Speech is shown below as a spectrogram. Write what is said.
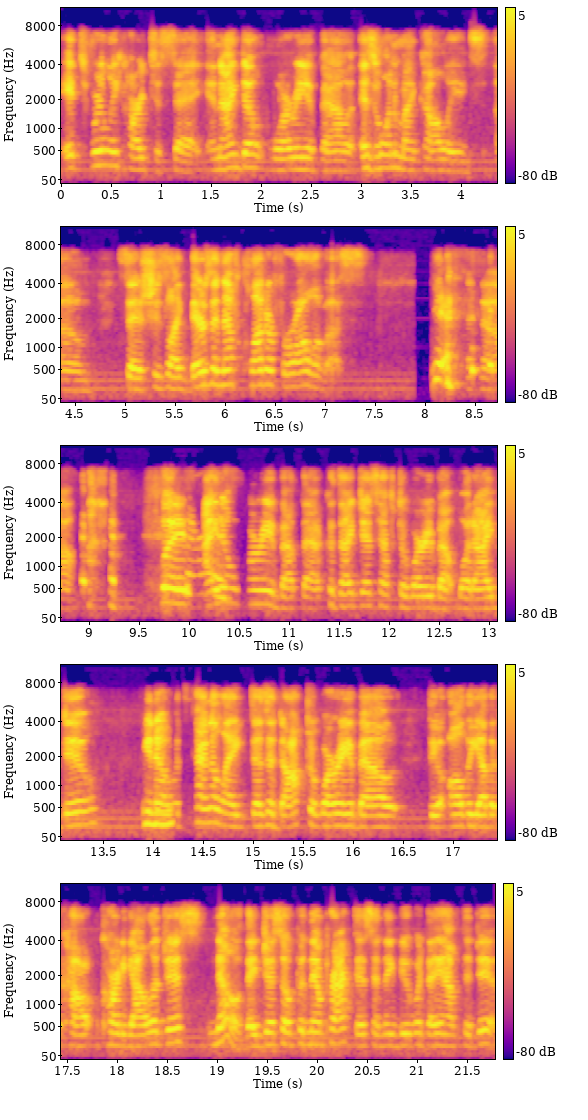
it's really hard to say. And I don't worry about, as one of my colleagues um, says, she's like, there's enough clutter for all of us. Yeah. And, uh, but I don't worry about that because I just have to worry about what I do. You mm-hmm. know, it's kind of like, does a doctor worry about the all the other ca- cardiologists? No, they just open their practice and they do what they have to do.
